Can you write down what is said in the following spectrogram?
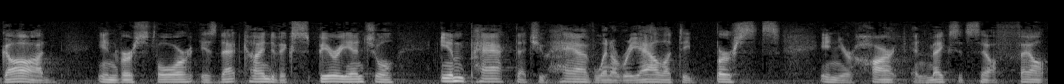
God in verse 4 is that kind of experiential impact that you have when a reality bursts in your heart and makes itself felt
